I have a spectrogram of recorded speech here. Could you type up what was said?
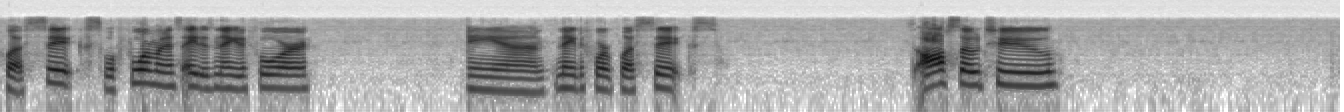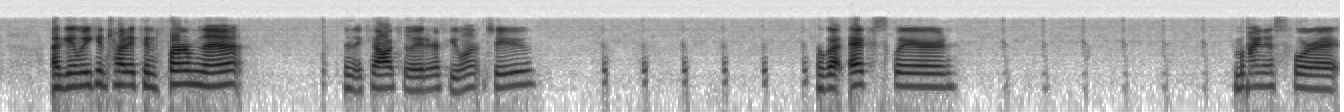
plus 6. Well, 4 minus 8 is negative 4. And negative 4 plus 6 is also 2. Again, we can try to confirm that in the calculator if you want to. I've got x squared minus 4x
